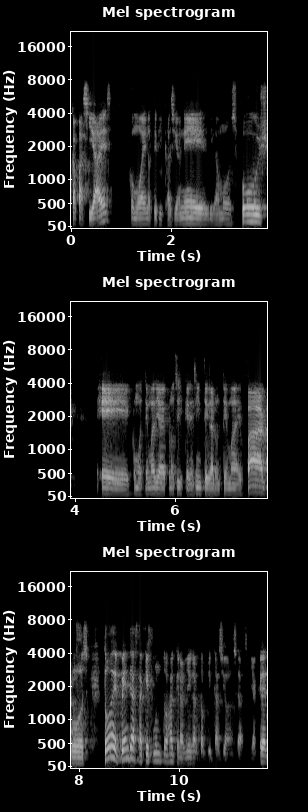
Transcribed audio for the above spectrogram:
capacidades, como de notificaciones, digamos, push, eh, como temas ya de pronto si quieres integrar un tema de pagos, todo depende hasta qué punto vas a querer llegar tu aplicación. O sea, si ya crees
